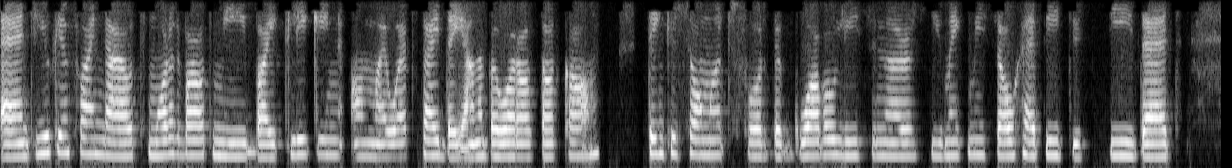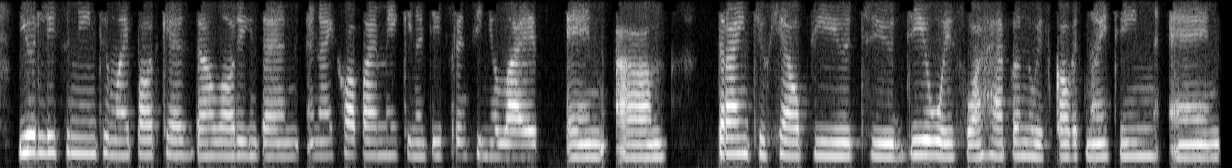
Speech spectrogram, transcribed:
and you can find out more about me by clicking on my website, diannabellerose.com. Thank you so much for the global listeners. You make me so happy to see that you're listening to my podcast, downloading them, and I hope I'm making a difference in your life and um, trying to help you to deal with what happened with COVID-19 and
